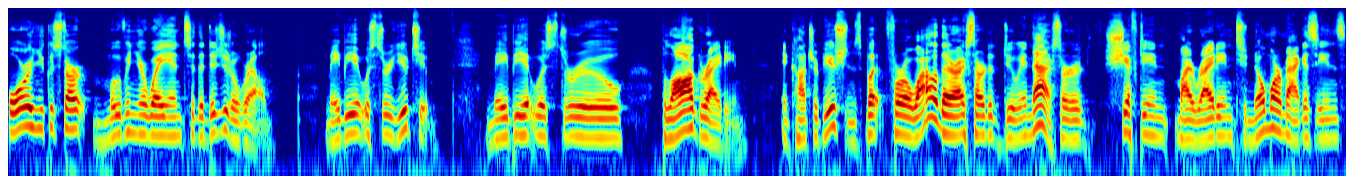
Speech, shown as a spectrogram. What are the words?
or you could start moving your way into the digital realm. Maybe it was through YouTube. Maybe it was through blog writing and contributions. But for a while there, I started doing that. I started shifting my writing to no more magazines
